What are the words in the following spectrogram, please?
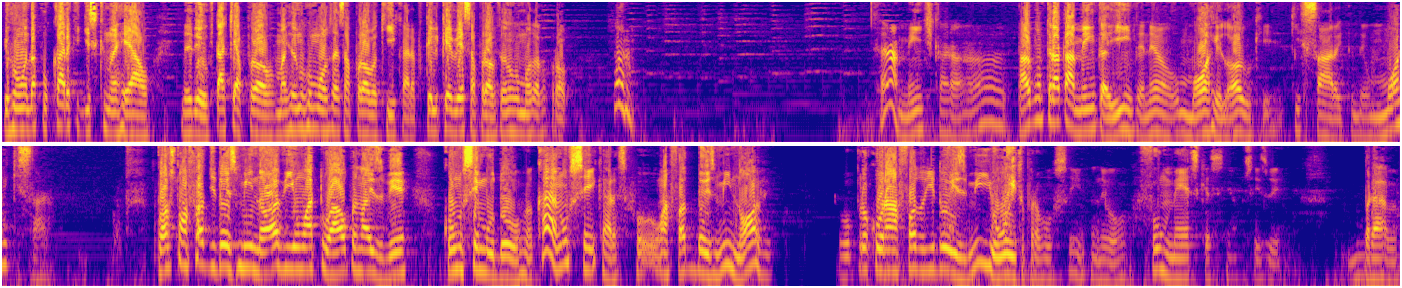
Eu vou mandar pro cara que disse que não é real. Entendeu? Tá aqui a prova, mas eu não vou mostrar essa prova aqui, cara. Porque ele quer ver essa prova, então eu não vou mostrar essa prova. Mano. Sinceramente, cara, ah, paga um tratamento aí, entendeu? Ou morre logo que, que sara, entendeu? Morre que sara. Posta uma foto de 2009 e um atual pra nós ver como você mudou. Cara, não sei, cara. Se for uma foto de 2009, eu vou procurar uma foto de 2008 pra você, entendeu? Full mask assim, pra vocês verem. Bravo.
